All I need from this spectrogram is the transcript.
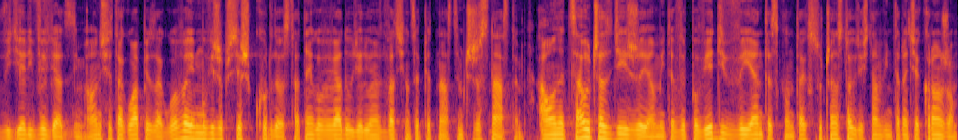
widzieli wywiad z nim, a on się tak łapie za głowę i mówi, że przecież kurde, ostatniego wywiadu udzieliłem w 2015 czy 2016, a one cały czas gdzieś żyją i te wypowiedzi wyjęte z kontekstu często gdzieś tam w internecie krążą.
